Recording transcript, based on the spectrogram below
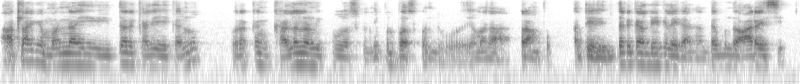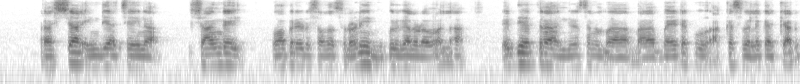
అట్లాగే మొన్న ఈ ఇద్దరు కలయికను ఒక రకం కళ్ళలో నిప్పు పోసుకుంది నిప్పులు పోసుకుంది మన ట్రంప్. అంటే ఇద్దరు కలయికలే కాదు అంతకుముందు RIC Russia India China Shanghai cooperative సదస్సులోని ముగ్గురు కలవడం వల్ల పెద్ద ఎత్తున నిరసన మన బయటకు అక్కసి వెళ్ళగక్కాడు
